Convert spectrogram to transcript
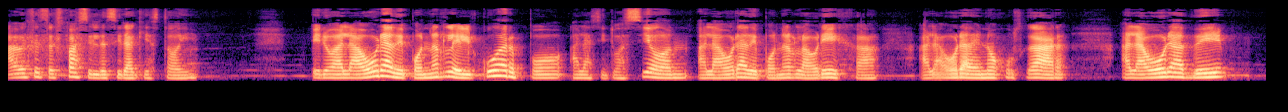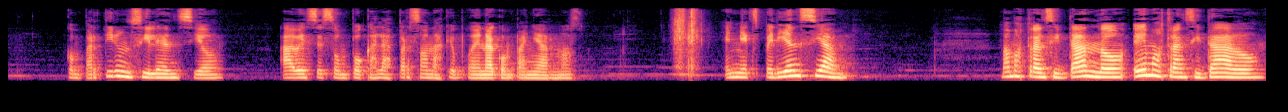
a veces es fácil decir aquí estoy. Pero a la hora de ponerle el cuerpo a la situación, a la hora de poner la oreja, a la hora de no juzgar, a la hora de compartir un silencio, a veces son pocas las personas que pueden acompañarnos. En mi experiencia, vamos transitando, hemos transitado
